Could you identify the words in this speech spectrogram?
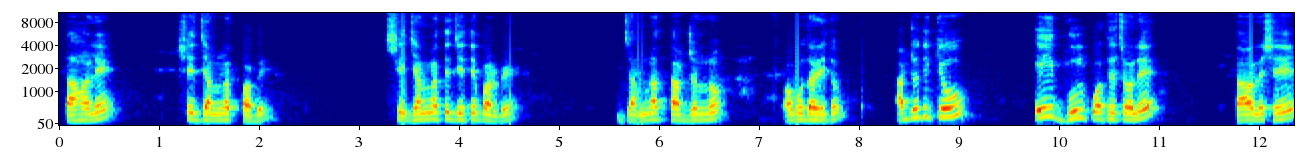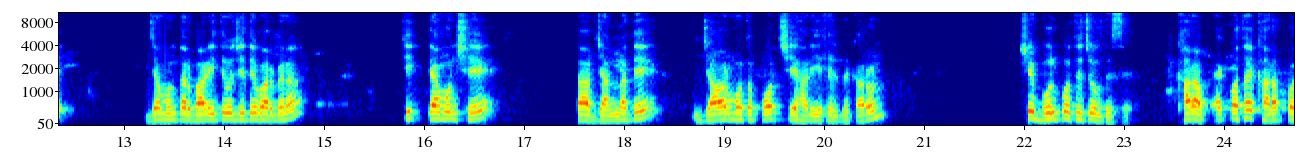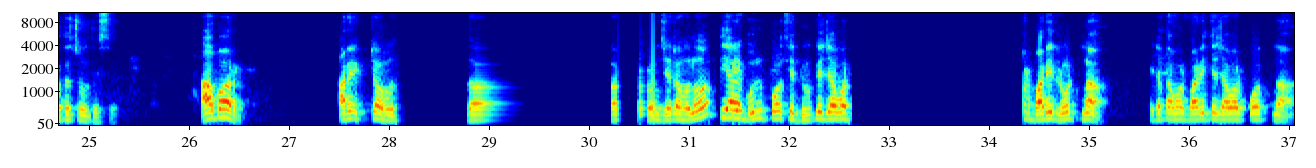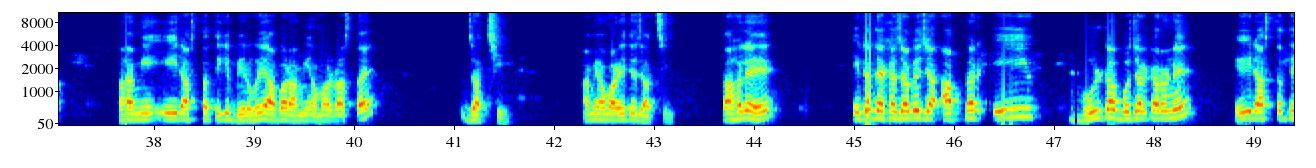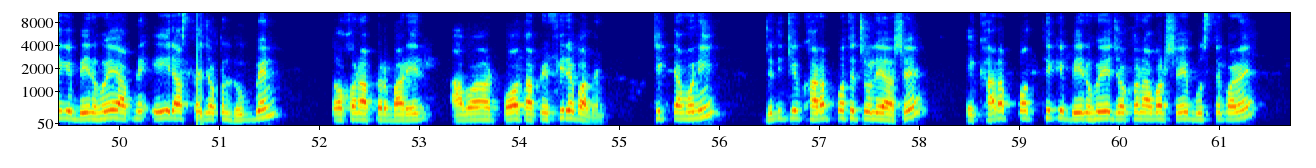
তাহলে সে জান্নাত পাবে। সে জান্নাতে যেতে পারবে। জান্নাত তার জন্য অবধারিত আর যদি কেউ এই ভুল পথে চলে, তাহলে সে যেমন তার বাড়িতেও যেতে পারবে না, ঠিক তেমন সে তার জান্নাতে যাওয়ার মতো পথ সে হারিয়ে ফেলবে। কারণ সে ভুল পথে চলতেছে। খারাপ, এক কথায় খারাপ পথে চলতেছে। আবার আরেকটা যেটা হলো ভুল পথে ঢুকে যাওয়ার বাড়ির রোড না, এটা তো আমার বাড়িতে যাওয়ার পথ না। তাহলে আমি এই রাস্তা থেকে বের হয়ে আবার আমি আমার রাস্তায় যাচ্ছি। আমি আমার বাড়িতে যাচ্ছি। তাহলে এটা দেখা যাবে যে আপনার এই ভুলটা বোঝার কারণে এই রাস্তা থেকে বের হয়ে আপনি এই রাস্তায় যখন ঢুকবেন তখন আপনার বাড়ির আবার পথ আপনি ফিরে পাবেন। ঠিক তেমনি যদি কেউ খারাপ পথে চলে আসে, এই খারাপ পথ থেকে বের হয়ে যখন আবার সে বুঝতে পারে,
